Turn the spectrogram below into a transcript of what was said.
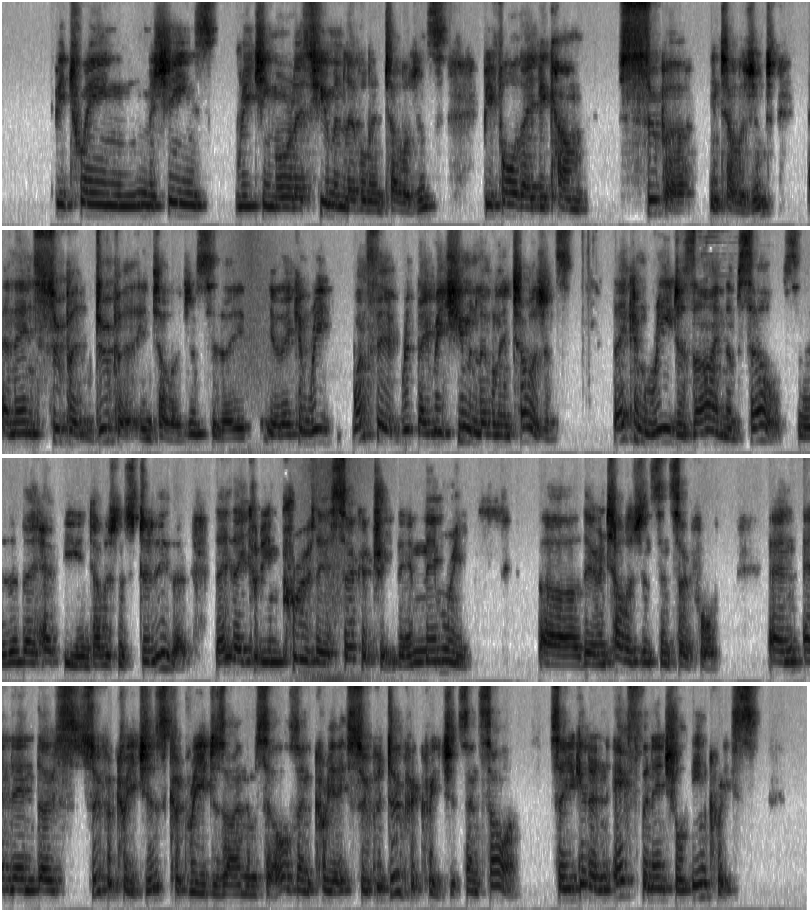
between machines reaching more or less human level intelligence before they become super intelligent and then super duper intelligence. So they, you know, they can read once they they reach human level intelligence, they can redesign themselves. So they have the intelligence to do that. They they could improve their circuitry, their memory, uh, their intelligence, and so forth. And and then those super creatures could redesign themselves and create super duper creatures, and so on. So you get an exponential increase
